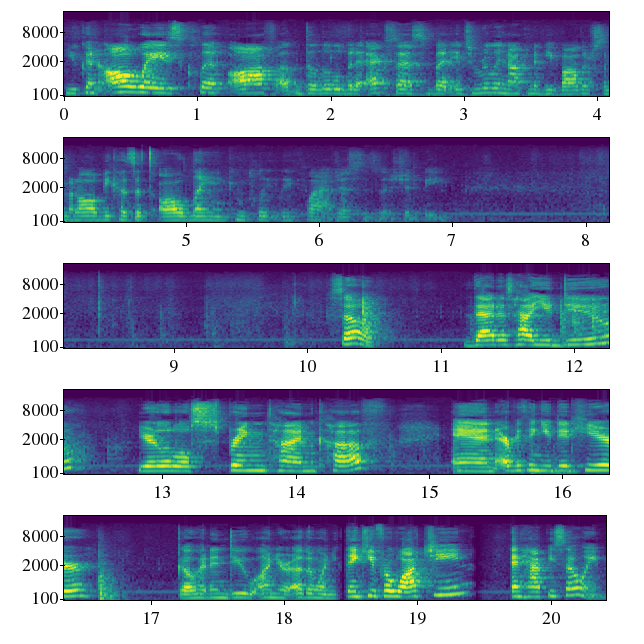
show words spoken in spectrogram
you can always clip off the little bit of excess, but it's really not going to be bothersome at all because it's all laying completely flat just as it should be. So that is how you do your little springtime cuff and everything you did here, go ahead and do on your other one. Thank you for watching and happy sewing.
